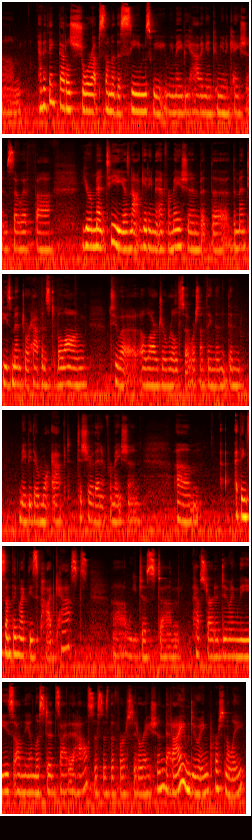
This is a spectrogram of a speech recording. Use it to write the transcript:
Um, and I think that'll shore up some of the seams we, we may be having in communication. So if uh, your mentee is not getting the information, but the, the mentee's mentor happens to belong to a, a larger RILSO or something, then, then maybe they're more apt to share that information. Um, I think something like these podcasts, uh, we just um, have started doing these on the enlisted side of the house. This is the first iteration that I am doing personally.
